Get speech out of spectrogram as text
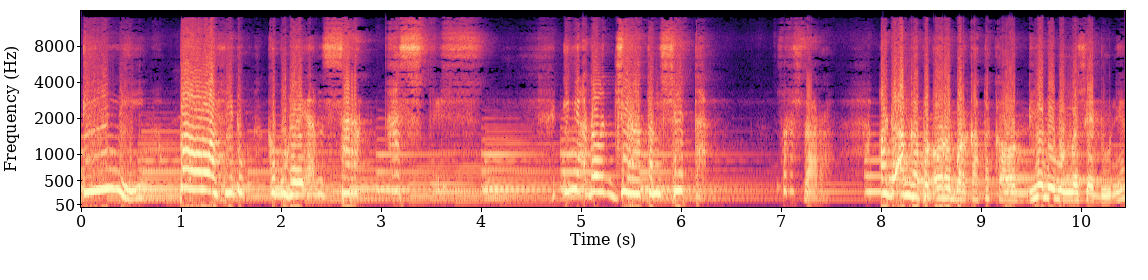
Ini pola hidup kebudayaan sarkastis. Ini adalah jeratan setan. Saudara-saudara, ada anggapan orang berkata kalau dia mau menguasai dunia,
